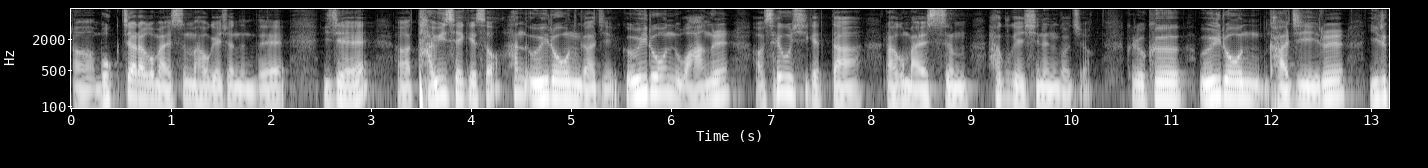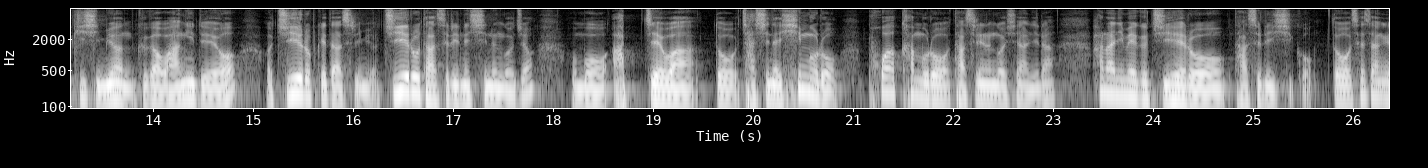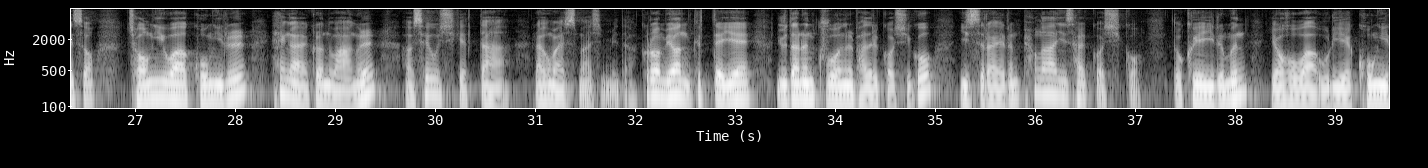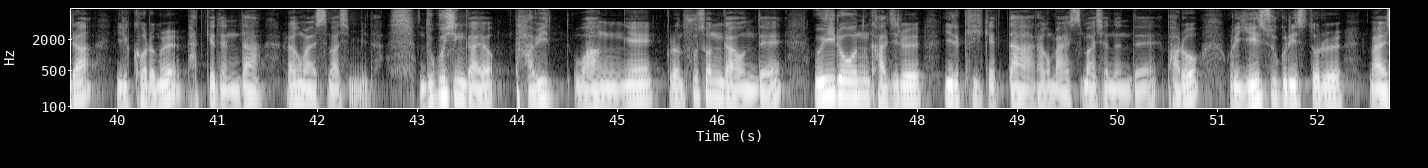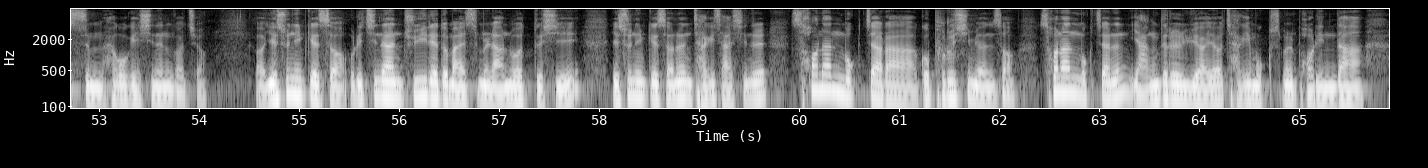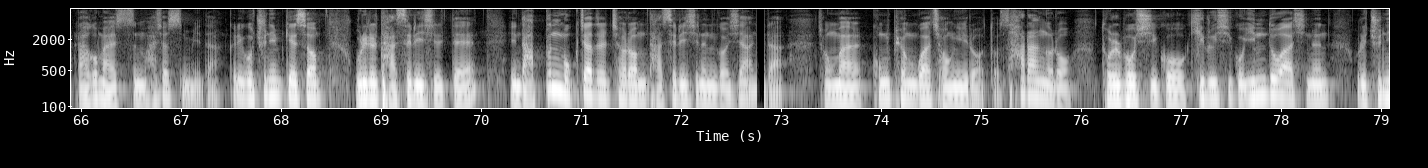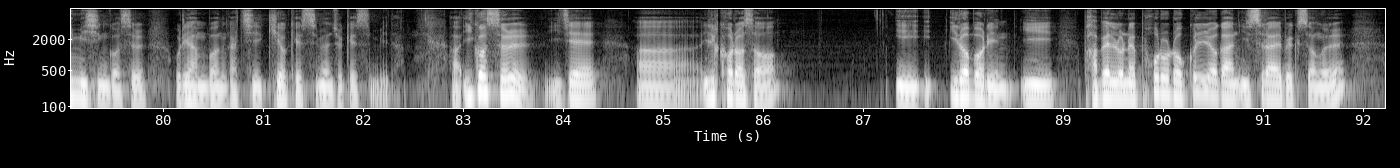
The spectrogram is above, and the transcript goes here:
어, 목자라고 말씀하고 계셨는데 이제 어, 다윗에게서 한 의로운 가지, 그 의로운 왕을 어, 세우시겠다라고 말씀하고 계시는 거죠. 그리고 그 의로운 가지를 일으키시면 그가 왕이 되어 어, 지혜롭게 다스리며 지혜로 다스리시는 거죠. 어, 뭐 압제와 또 자신의 힘으로 포악함으로 다스리는 것이 아니라 하나님의 그 지혜로 다스리시고 또 세상에서 정의와 공의를 행할 그런 왕을 어, 세우시겠다라고 말씀하십니다. 그러면 그때에 유다는 구원을 받을 것이고 이스라엘은 평안히 살 것이고 또 그의 이름은 여호와 우리의 공이라 일컬음을 받게 된다라고 말씀하십니다. 누구신가요? 다윗 왕의 그런 후손 가운데 의로운 가지를 일으키겠다라고 말씀하셨는데 바로 우리 예수 그리스도를 말씀하고 계시는 거죠. 어, 예수님께서 우리 지난 주일에도 말씀을 나누었듯이 예수님께서는 자기 자신을 선한 목자라고 부르시면서 선한 목자는 양들을 위하여 자기 목숨을 버린다라고 말씀하셨습니다. 그리고 주님께서 우리를 다스리실 때이 나쁜 목자들처럼 다스리시는 것이 아니라 정말 공평과 정의로 또 사랑으로 돌보시고 기르시고 인도하시는 우리 주님이신 것을 우리 한번 같이 기억했으면 좋겠습니다. 아, 이것을 이제 아, 일컬어서 이 이- 잃어버린 이 바벨론의 포로로 끌려간 이스라엘 백성을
